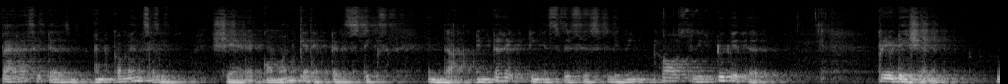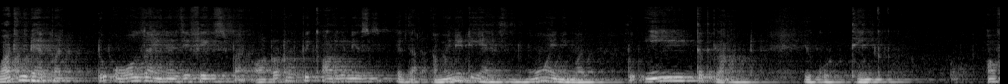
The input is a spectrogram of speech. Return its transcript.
parasitism and commensalism share a common characteristics in the interacting species living closely together. Predation. What would happen to all the energy fixed by autotrophic organism if the immunity has no animal to eat the plant? You could think of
